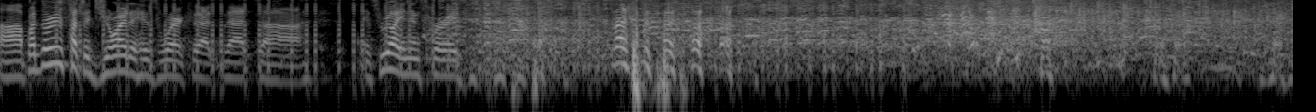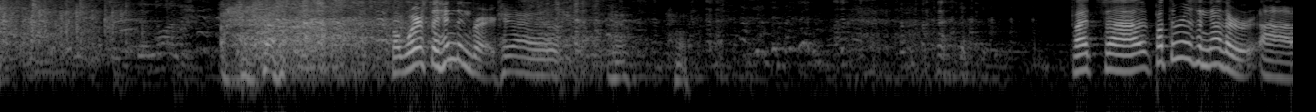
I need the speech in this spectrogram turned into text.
Uh, but there is such a joy to his work that, that uh, it's really an inspiration. but where's the Hindenburg? Uh, But, uh, but there is another uh,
